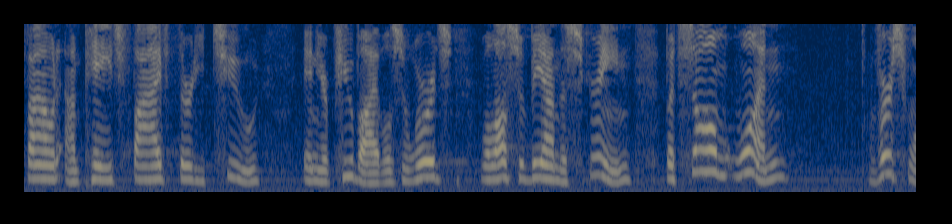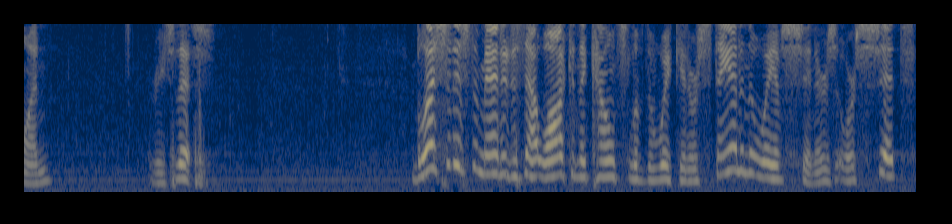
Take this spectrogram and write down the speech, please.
found on page 532 in your Pew Bibles. The words will also be on the screen. But Psalm 1, verse 1, reads this Blessed is the man who does not walk in the counsel of the wicked, or stand in the way of sinners, or sit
